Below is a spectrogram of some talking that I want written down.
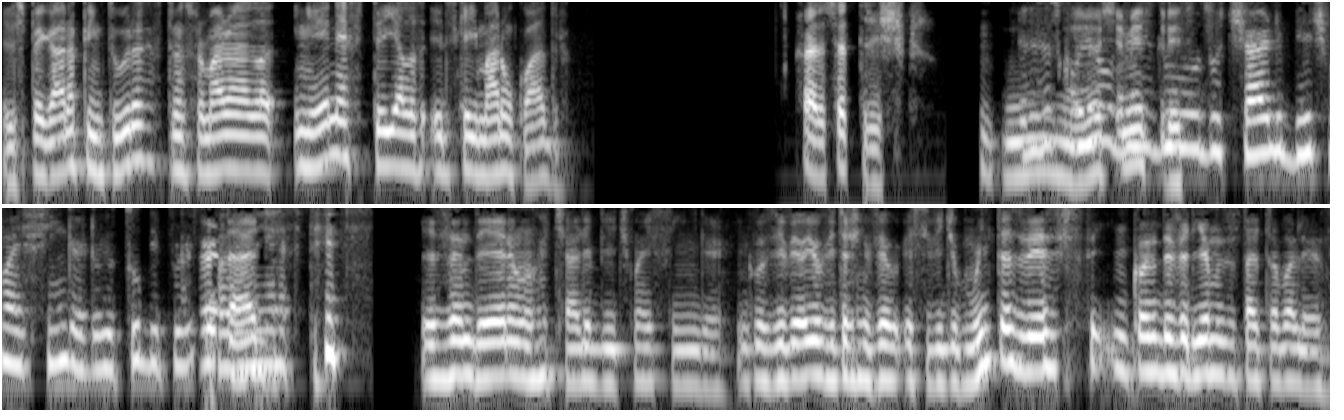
Eles pegaram a pintura, transformaram ela em NFT e ela- eles queimaram o quadro. Cara, isso é triste. Eles Hum, excluíram eu o vídeo do, do Charlie Beat My Finger do YouTube por Verdade. para em NFT. Eles venderam Charlie Beat My Finger. Inclusive, eu e o Victor, a gente viu esse vídeo muitas vezes enquanto deveríamos estar trabalhando.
